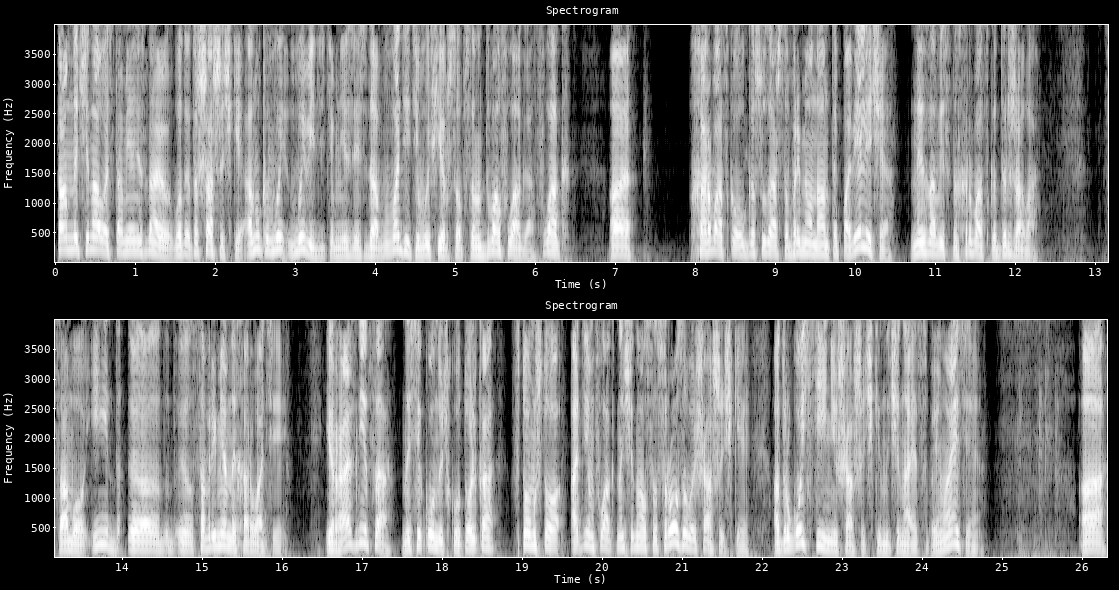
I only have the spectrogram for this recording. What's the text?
Там начиналось, там, я не знаю, вот это шашечки. А ну-ка, вы, выведите мне здесь, да, выводите в эфир, собственно, два флага. Флаг а, хорватского государства времен Анте Павелича, независна Хорватская держава, само, и э, э, современной Хорватии. И разница, на секундочку, только в том, что один флаг начинался с розовой шашечки, а другой с синей шашечки начинается, понимаете? А,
